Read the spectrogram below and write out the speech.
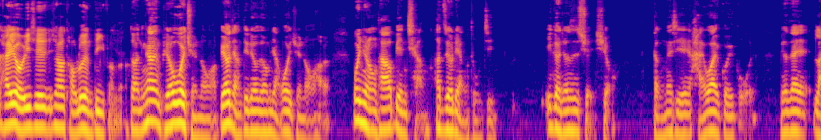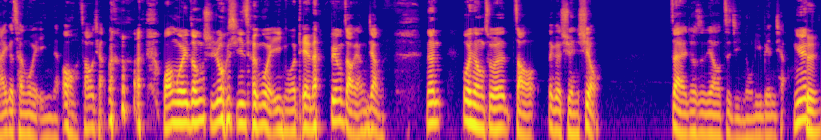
还有一些需要讨论的地方啊。对啊，你看，比如魏全龙啊，不要讲第六队，我们讲魏全龙好了。魏全龙他要变强，他只有两个途径，一个就是选秀，等那些海外归国的，比如再来一个陈伟英的，哦，超强，王维忠、徐若曦、陈伟英，我天呐，不用找洋将。那魏全龙除了找那个选秀，再来就是要自己努力变强，因为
